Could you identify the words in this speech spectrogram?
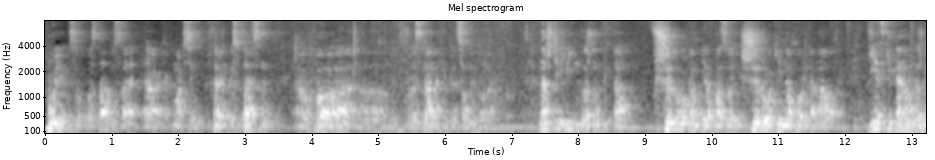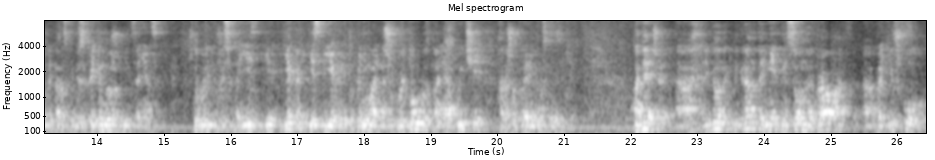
более высокого статуса, а как максимум вторым государственным э, в, э, в странах миграционных доноров. Наше телевидение должно быть там, в широком диапазоне, широкий набор каналов. Детский канал должен быть на русском языке, этим должен МИД заняться. Чтобы люди уже сюда ехали, если ехали, то понимали нашу культуру, знали обычаи, хорошо говорили на русском языке. Опять же, э, ребенок мигранта имеет пенсионное право э, пойти в школу.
